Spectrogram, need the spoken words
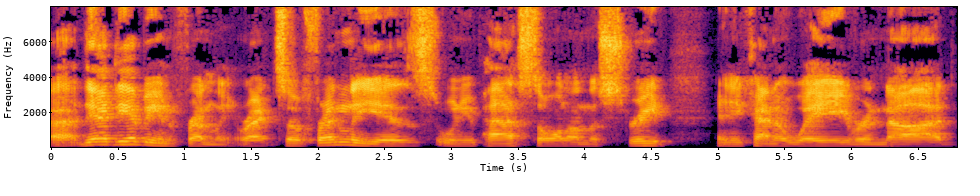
Uh, the idea being friendly, right? So friendly is when you pass someone on the street and you kind of wave or nod.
